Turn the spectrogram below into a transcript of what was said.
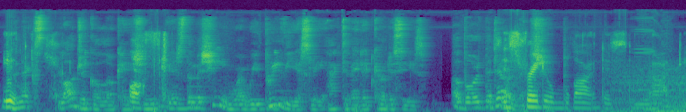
You- the next logical location Off. is the machine where we previously activated codices. Aboard the This Radial Blind is not do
